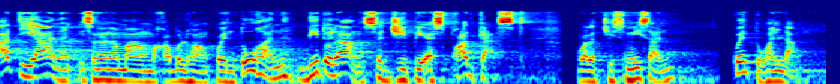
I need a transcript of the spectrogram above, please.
At yan isa na namang makabuluhang kwentuhan dito lang sa GPS Podcast. Walang chismisan, kwentuhan lang.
